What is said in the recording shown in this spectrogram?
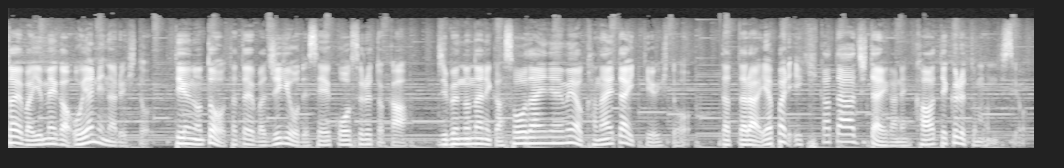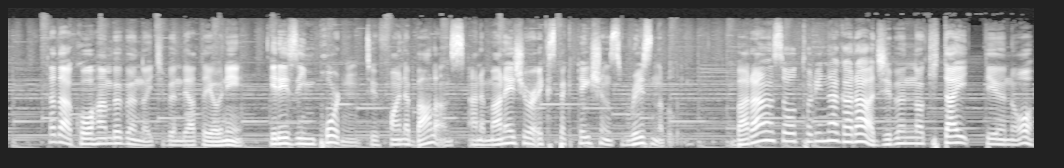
例えば夢が親になる人っていうのと例えば授業で成功するとか自分の何か壮大な夢を叶えたいっていう人だったらやっぱり生き方自体がね変わってくると思うんですよ。ただ後半部分の一文であったように It is important to find a balance and manage your expectations reasonably. バランスを取りながら自分の期待っていうのを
